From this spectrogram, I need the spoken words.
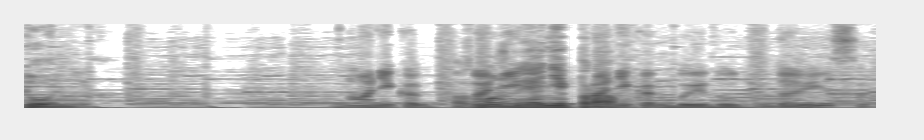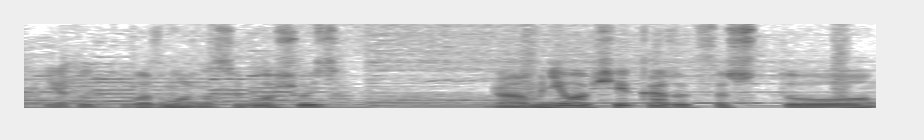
до них. Ну, они как Возможно, они, я не прав. Они как бы идут в довесок, я тут, возможно, соглашусь. А, мне вообще кажется, что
